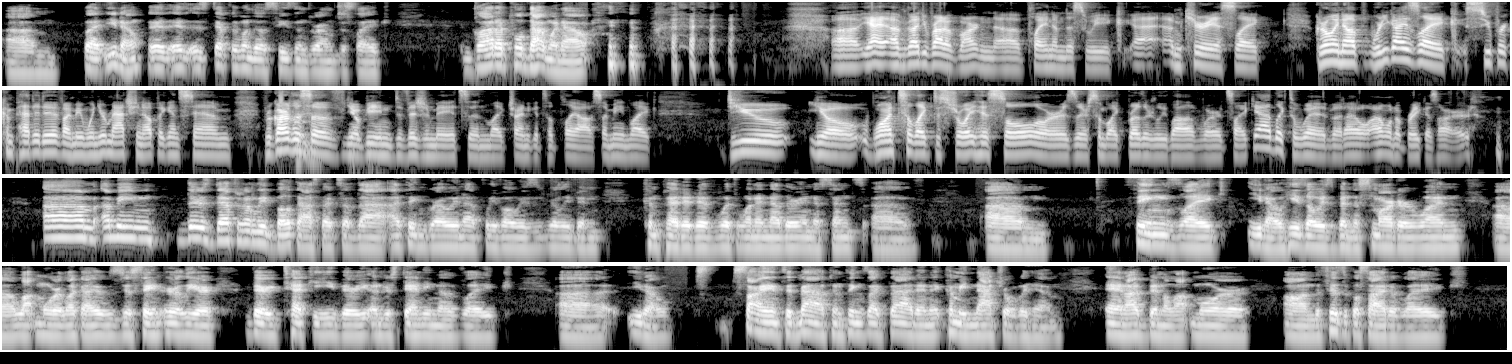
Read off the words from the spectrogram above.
Um, but you know, it, it, it's definitely one of those seasons where I'm just like glad I pulled that one out. uh, yeah, I'm glad you brought up Martin uh, playing him this week. I'm curious, like growing up, were you guys like super competitive? I mean, when you're matching up against him, regardless of you know being division mates and like trying to get to the playoffs, I mean, like, do you you know want to like destroy his soul or is there some like brotherly love where it's like yeah i'd like to win but i, I want to break his heart Um, I mean, there's definitely both aspects of that. I think growing up, we've always really been competitive with one another in a sense of um, things like, you know, he's always been the smarter one, uh, a lot more, like I was just saying earlier, very techy, very understanding of like, uh, you know, science and math and things like that, and it coming natural to him. And I've been a lot more on the physical side of like,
